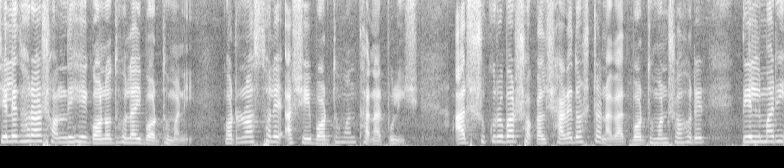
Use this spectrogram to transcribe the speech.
ছেলে ধরা সন্দেহে গণধোলাই বর্ধমানে। ঘটনাস্থলে আসে বর্ধমান থানার পুলিশ। আজ শুক্রবার সকাল সাড়ে দশটা নাগাদ বর্ধমান শহরের তেলমারি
